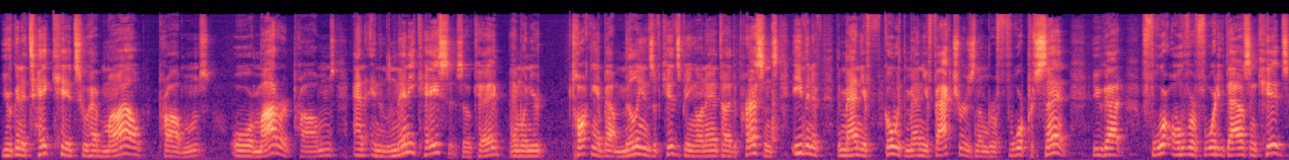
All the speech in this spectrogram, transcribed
you're going to take kids who have mild problems or moderate problems, and in many cases, okay, and when you're talking about millions of kids being on antidepressants, even if the manu- go with the manufacturer's number of 4%, you got four, over 40,000 kids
